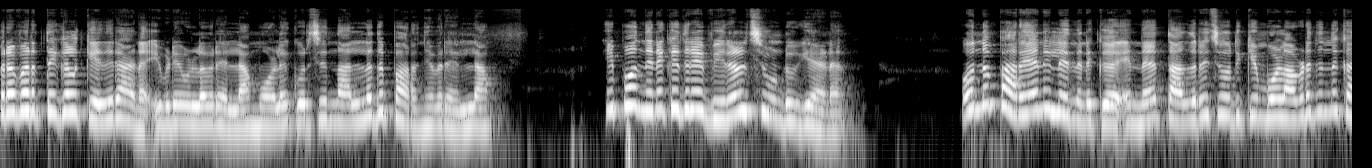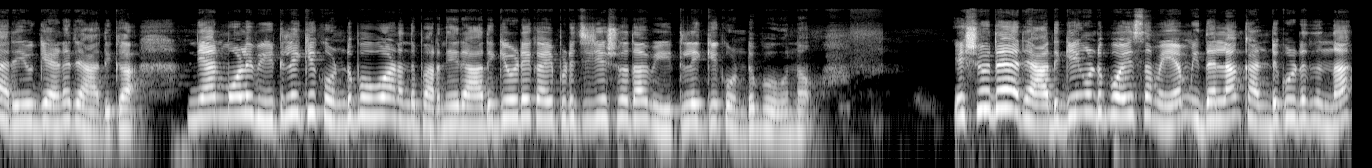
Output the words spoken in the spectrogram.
പ്രവൃത്തികൾക്കെതിരാണ് ഇവിടെയുള്ളവരെല്ലാം മോളെക്കുറിച്ച് നല്ലത് പറഞ്ഞവരെല്ലാം. ഇപ്പോൾ നിനക്കെതിരെ വിരൽ ചൂണ്ടുകയാണ്. ഒന്നും പറയാനില്ലേ നിനക്ക്? എന്ന് തന്ത്രി ചോദിക്കുമ്പോൾ അവിടെ നിന്ന് കരയുകയാണ് രാധിക. ഞാൻ മോളെ വീട്ടിലേക്ക് കൊണ്ടുപോവുകയാണെന്ന് പറഞ്ഞ് രാധികയുടെ കൈപിടിച്ച് യശോദ വീട്ടിലേക്ക് കൊണ്ടുപോകുന്നു. യശോദ രാധികയും കൊണ്ട് പോയ സമയം ഇതെല്ലാം കണ്ടുകൊണ്ട് നിന്ന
